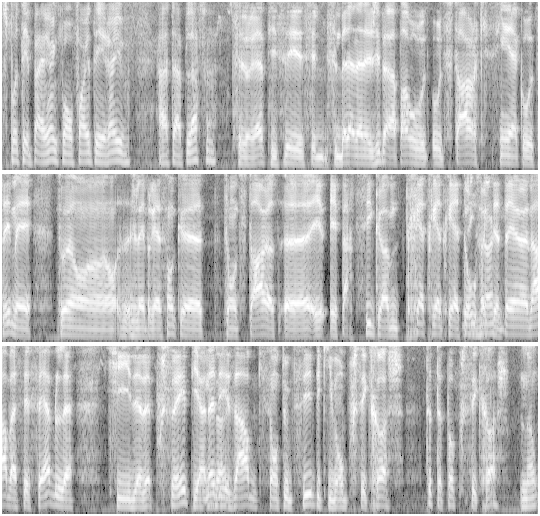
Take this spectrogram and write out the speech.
C'est pas tes parents qui vont faire tes rêves à ta place. Hein. C'est vrai, puis c'est, c'est- c'est une belle analogie par rapport au, au tuteur qui tient à côté, mais toi, on- on- j'ai l'impression que ton tuteur euh, est, est parti comme très, très, très tôt. Exact. Fait que t'étais un arbre assez faible qui devait pousser, puis il y en a des arbres qui sont tout petits puis qui vont pousser croche. Toi, t'as pas poussé croche? Non.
